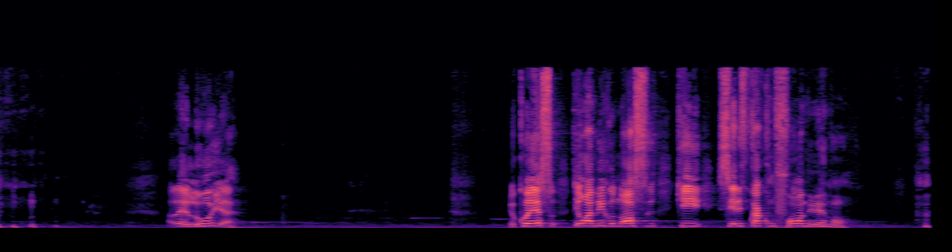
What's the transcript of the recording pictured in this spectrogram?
Aleluia. Eu conheço, tem um amigo nosso que, se ele ficar com fome, meu irmão,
